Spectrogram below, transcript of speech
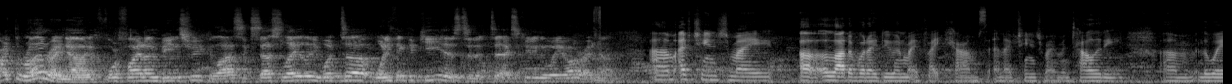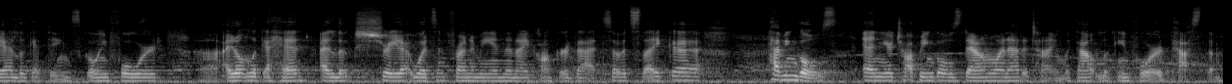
quite the run right now. Four fight unbeaten streak, a lot of success lately. What uh, what do you think the key is to, to executing the way you are right now? Um, I've changed my uh, a lot of what I do in my fight camps, and I've changed my mentality um, and the way I look at things going forward. Uh, I don't look ahead; I look straight at what's in front of me, and then I conquer that. So it's like uh, having goals, and you're chopping goals down one at a time without looking forward past them.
